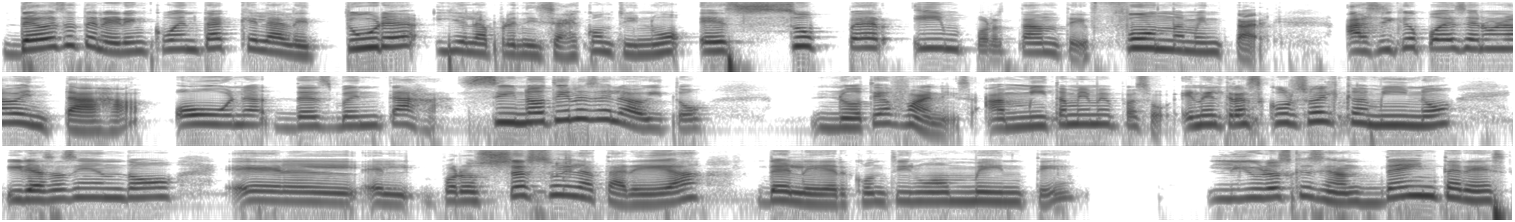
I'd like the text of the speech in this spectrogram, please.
debes de tener en cuenta que la lectura y el aprendizaje continuo es súper importante, fundamental. Así que puede ser una ventaja o una desventaja. Si no tienes el hábito, no te afanes. A mí también me pasó. En el transcurso del camino irás haciendo el, el, proceso y la tarea de leer continuamente libros que sean de interés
